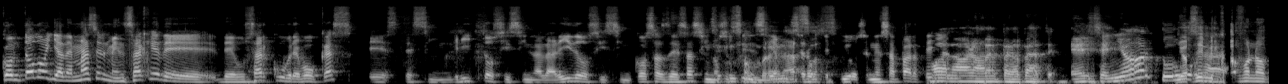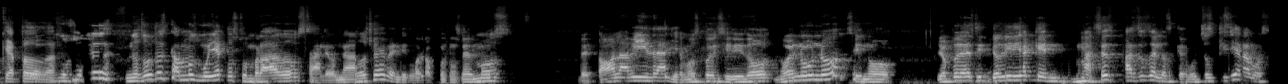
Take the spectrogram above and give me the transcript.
con todo y además el mensaje de, usar cubrebocas, este, sin gritos y sin alaridos y sin cosas de esas, sino sin simplemente ser objetivos en esa parte. No, no, no, pero espérate. El señor, tú. Yo sin micrófono, que a todo dar. Nosotros, estamos muy acostumbrados a Leonardo Schwebel, digo, lo conocemos de toda la vida y hemos coincidido no en uno, sino yo podría decir, yo diría que en más espacios de los que muchos quisiéramos,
